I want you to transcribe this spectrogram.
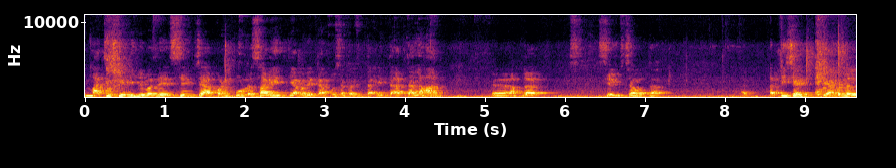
माचीसच्या डिबीमध्ये सिल्कच्या आपण पूर्ण साडी त्यामध्ये टाकू शकत इथं इथं आता लहान आपला सिल्कचा होता. अतिशय त्याबद्दल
